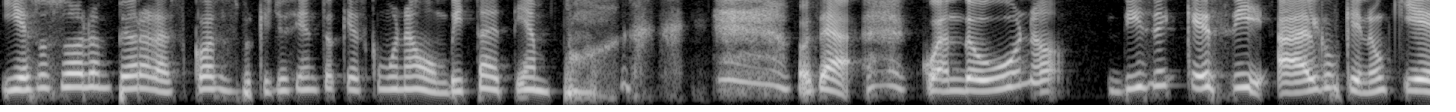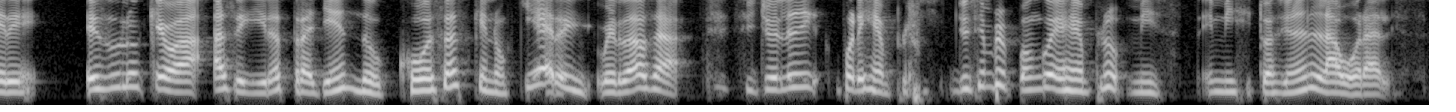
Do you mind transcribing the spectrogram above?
Y eso solo empeora las cosas, porque yo siento que es como una bombita de tiempo. o sea, cuando uno dice que sí a algo que no quiere, eso es lo que va a seguir atrayendo cosas que no quieren, ¿verdad? O sea, si yo le digo, por ejemplo, yo siempre pongo ejemplo mis, mis situaciones laborales.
